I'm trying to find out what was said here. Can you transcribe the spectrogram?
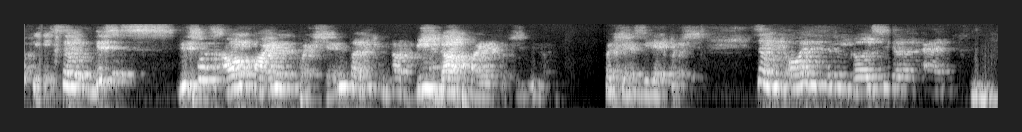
okay, so this is, this was our final question, but it would not be the final question, you know. Questions, we get questions. So with all these little girls here and,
